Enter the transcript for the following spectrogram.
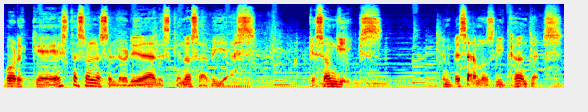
porque estas son las celebridades que no sabías, que son geeks. Empezamos, Geek Hunters.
